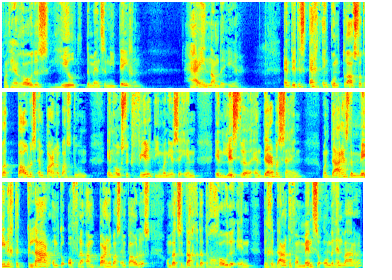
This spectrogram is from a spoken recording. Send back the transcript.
Want Herodes hield de mensen niet tegen. Hij nam de eer. En dit is echt in contrast tot wat Paulus en Barnabas doen in hoofdstuk 14, wanneer ze in, in Lystra en Derbe zijn. Want daar is de menigte klaar om te offeren aan Barnabas en Paulus, omdat ze dachten dat de goden in de gedaante van mensen onder hen waren.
